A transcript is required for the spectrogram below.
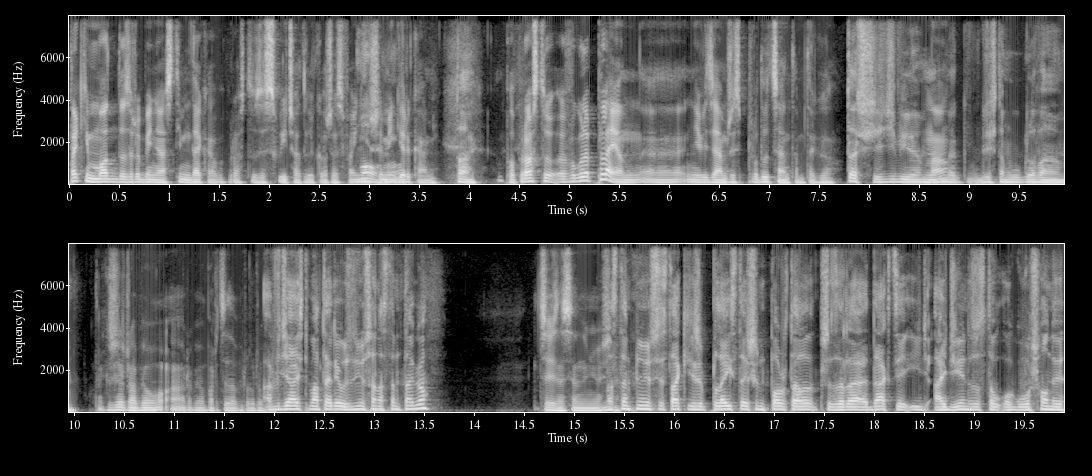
Taki mod do zrobienia Steam Decka po prostu ze Switcha, tylko że z fajniejszymi no, gierkami. Tak. Po prostu, w ogóle Playon, e, nie wiedziałem, że jest producentem tego. Też się zdziwiłem, no. jak gdzieś tam googlowałem. Także robią, robią bardzo dobrą robotę. A widziałeś materiał z newsa następnego? Co jest następny news? Następny news jest taki, że PlayStation Portal przez redakcję IGN został ogłoszony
